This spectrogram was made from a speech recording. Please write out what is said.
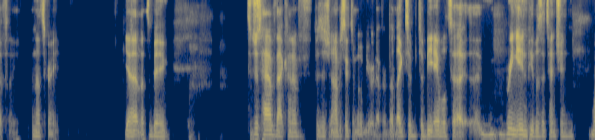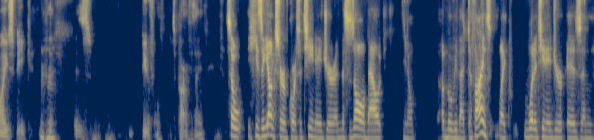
Definitely and that's great yeah that's big to just have that kind of position obviously it's a movie or whatever but like to to be able to uh, bring in people's attention while you speak Mhm. is beautiful. It's a powerful thing. So he's a youngster, of course, a teenager, and this is all about, you know, a movie that defines like what a teenager is and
